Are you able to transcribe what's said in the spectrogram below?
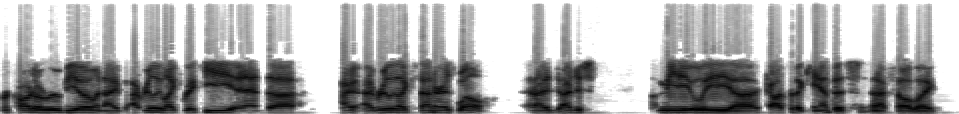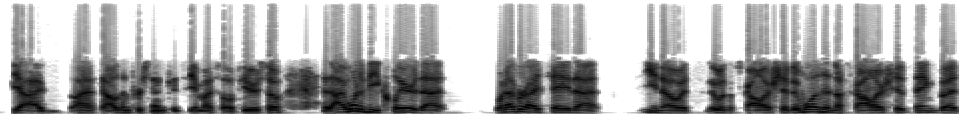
Ricardo Rubio, and I, I really liked Ricky, and uh, I, I really like Center as well. And I, I just immediately uh, got to the campus, and I felt like, yeah, I, I a thousand percent could see myself here. So I want to be clear that whenever I say that you know, it, it was a scholarship. It wasn't a scholarship thing, but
